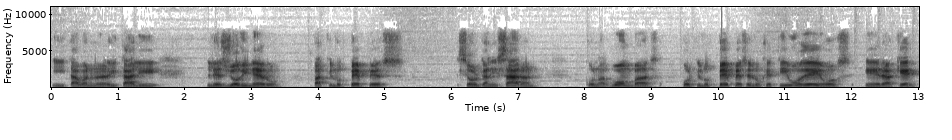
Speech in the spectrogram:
y estaban, y Cali les dio dinero para que los Pepes se organizaran con las bombas porque los Pepes, el objetivo de ellos era que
